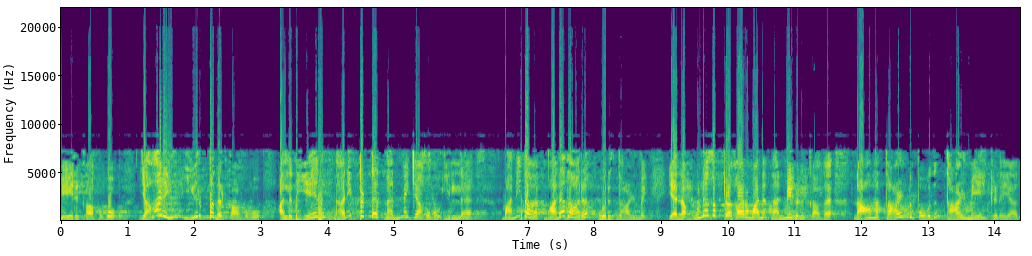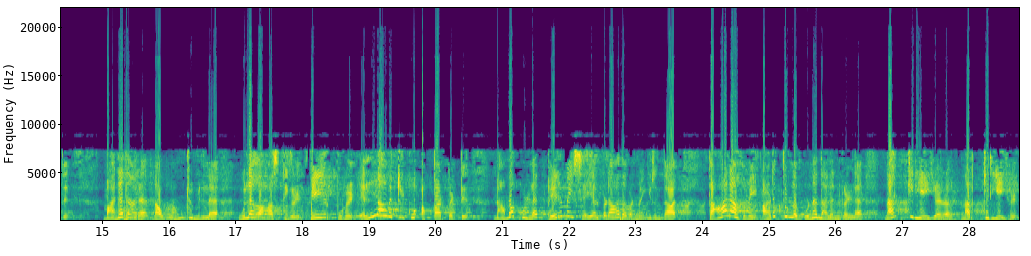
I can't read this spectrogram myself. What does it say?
பேருக்காகவோ யாரையும் ஈர்ப்பதற்காகவோ அல்லது ஏதும் தனிப்பட்ட நன்மைக்காகவோ இல்ல மனிதா மனதார ஒரு தாழ்மை. ஏன்னா உலக பிரகாரமான நன்மைகளுக்காக நாம தாழ்ந்து போவது தாழ்மையே கிடையாது. மனதார நான் ஒன்றுமில்ல. உலக ஆஸ்திகள் பேர் புகழ் எல்லாவற்றிற்கும் அப்பாற்பட்டு நமக்குள்ள பெருமை செயல்படாத வண்ணம் இருந்தால் தானாகவே அடுத்துள்ள குணநலன்கள்ல நற்கிரியைகள் நற்கிரியைகள்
